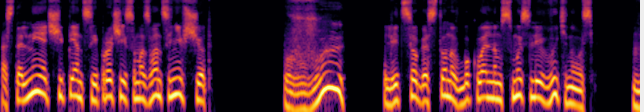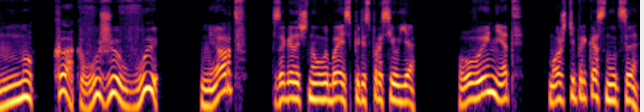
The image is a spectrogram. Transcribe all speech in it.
Остальные отщепенцы и прочие самозванцы не в счет. Вы? Лицо Гастона в буквальном смысле вытянулось. Ну как, вы же вы? Мертв? Загадочно улыбаясь, переспросил я. Увы, нет. Можете прикоснуться.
